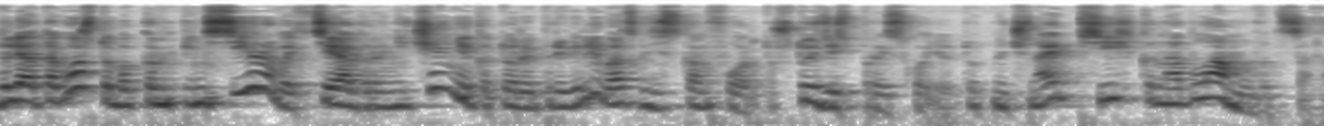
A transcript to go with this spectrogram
для того, чтобы компенсировать те ограничения, которые привели вас к дискомфорту. Что здесь происходит? Тут начинает психика надламываться,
